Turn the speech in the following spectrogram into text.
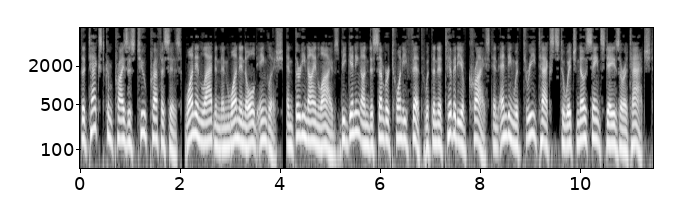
The text comprises two prefaces, one in Latin and one in Old English, and 39 lives beginning on December 25 with the Nativity of Christ and ending with three texts to which no saints' days are attached.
